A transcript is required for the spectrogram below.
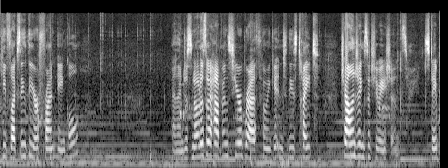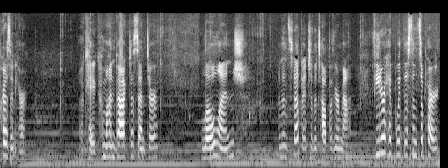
Keep flexing through your front ankle. And then just notice what happens to your breath when we get into these tight, challenging situations. Stay present here. Okay, come on back to center. Low lunge, and then step it to the top of your mat. Feet are hip width distance apart.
